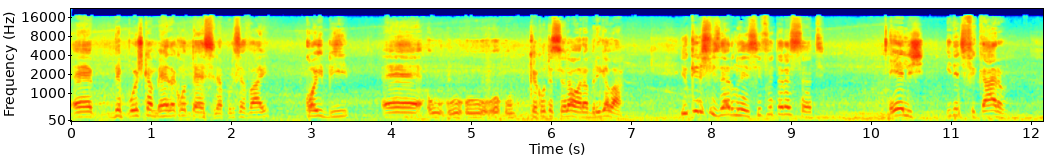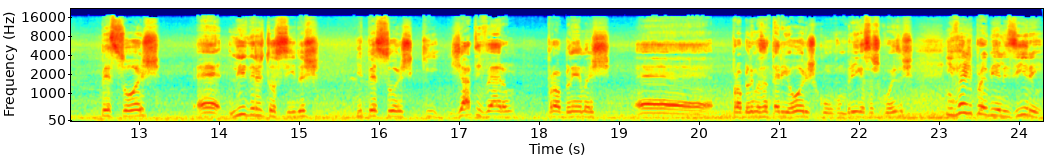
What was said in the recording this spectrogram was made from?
é, depois que a merda acontece, né? A polícia vai coibir é, o, o, o, o que aconteceu na hora, a briga lá. E o que eles fizeram no Recife foi interessante. Eles identificaram pessoas, é, líderes de torcidas e pessoas que já tiveram problemas é, problemas anteriores com, com briga, essas coisas. Em vez de proibir eles irem,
